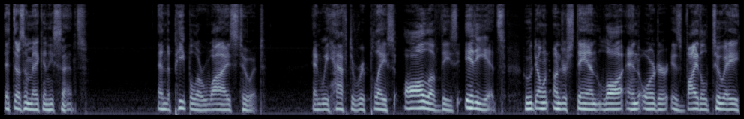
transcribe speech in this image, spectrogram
It doesn't make any sense. And the people are wise to it. And we have to replace all of these idiots who don't understand law and order is vital to a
